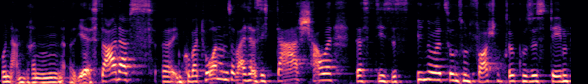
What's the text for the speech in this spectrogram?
und anderen äh, Startups, äh, Inkubatoren und so weiter dass ich da schaue, dass dieses Innovations- und Forschungsökosystem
